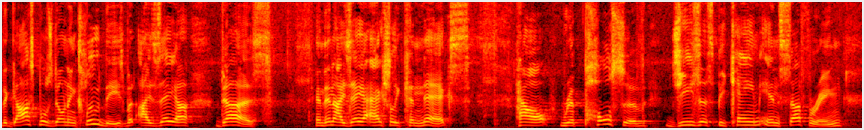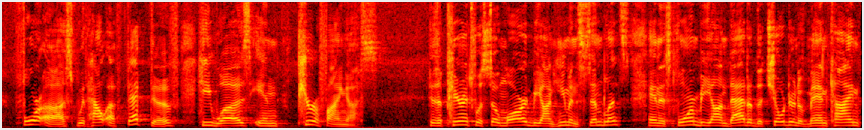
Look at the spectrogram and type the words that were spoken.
The Gospels don't include these, but Isaiah does. And then Isaiah actually connects how repulsive Jesus became in suffering for us with how effective he was in purifying us. His appearance was so marred beyond human semblance and his form beyond that of the children of mankind.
